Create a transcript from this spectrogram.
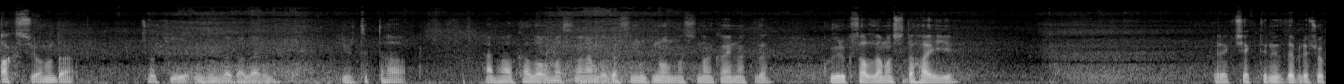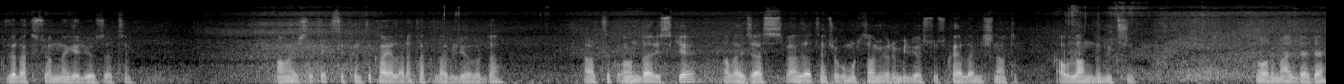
Aksiyonu da çok iyi uzun gagaların. Bir tık daha hem halkalı olmasından hem gagasının uzun olmasından kaynaklı kuyruk sallaması daha iyi. Direkt çektiğinizde bile çok güzel aksiyonla geliyor zaten. Ama işte tek sıkıntı kayalara takılabiliyor burada. Artık onu da riske alacağız. Ben zaten çok umursamıyorum biliyorsunuz kayaların içine atıp avlandığım için. Normalde de.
